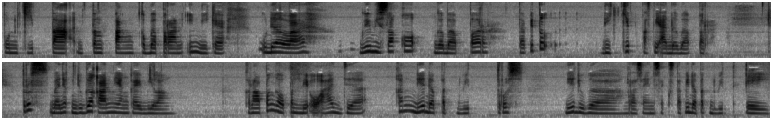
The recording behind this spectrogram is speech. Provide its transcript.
pun kita tentang kebaperan ini kayak udahlah gue bisa kok nggak baper tapi tuh dikit pasti ada baper terus banyak juga kan yang kayak bilang kenapa nggak open BO aja? Kan dia dapat duit terus dia juga ngerasain seks tapi dapat duit. Eh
